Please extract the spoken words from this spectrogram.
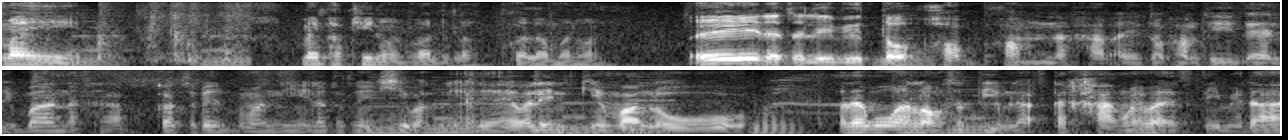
ไม่ไม่พับที่นอนเพราะเดี๋ยวเราเพื่อเรามานอน เอ้ยเดี๋ยวจะรีวิวโต๊ะคอมคอมนะครับ อันนี้โต๊ะคอมที่แดนอยู่บ้านนะครับ ก็จะเป็นประมาณนี้ แล้วก็จะมีคีย์บอร์ดนี้ อันนี้เอาไว้เล่นเกมวาโลตอนแรกเมื่อวานลองสตรีมแล้ว แต่ค้างไม่ไหวสตรีมไม่ได้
